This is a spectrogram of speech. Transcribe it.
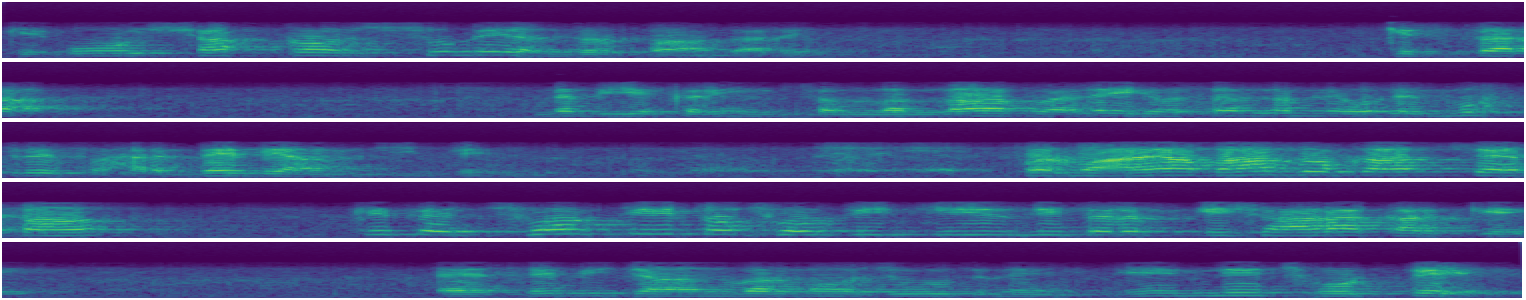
کہ وہ شک اور شبہ اندر پاؤں رہتا ہے کس طرح نبی کریم صلی اللہ علیہ وسلم نے وہ مختلف حربے بیان کیتے۔ فرمایا، بعض اوقات شیطان کسی چھوٹی تو چھوٹی چیز کی طرف اشارہ کر کے ایسے بھی جانور موجود نے اتنے چھوٹے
